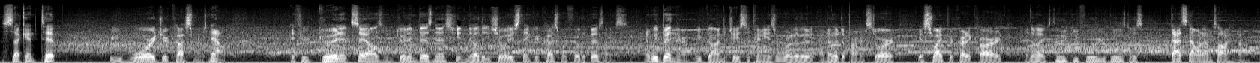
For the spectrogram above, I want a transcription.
The second tip reward your customers. Now, if you're good at sales and good in business, you know that you should always thank your customer for the business. And we've been there. We've gone to J.C. Penney's or another, another department store. You swipe your credit card, and they're like, "Thank you for your business." That's not what I'm talking about.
